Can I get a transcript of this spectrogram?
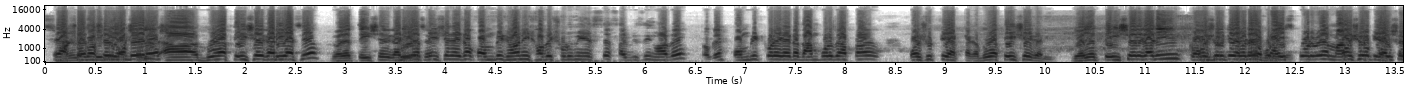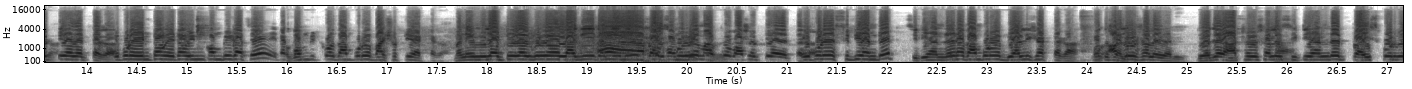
Honda একশো দশের CD মডেল 110 দু হাজার তেইশের গাড়ি আছে। দু হাজার তেইশের গাড়ি আছে? এটা কমপ্লিট হয়নি সবে শোরুমে এসছে সার্ভিসিং হবে। কমপ্লিট করে এটা দাম পড়বে আপনার পঁয়ষট্টি হাজার টাকা দু হাজার তেইশের গাড়ি দু হাজার তেইশের গাড়ি 65 করে প্রাইস পড়বে মাত্র 65 পঁয়ষট্টি হাজার টাকা। এরপরে এটাও এটাও ইনকমপ্লিট আছে। এটা কমপ্লিট করে দাম পড়বে বাষট্টি হাজার টাকা। মানে মিলার টিলারগুলো লাগিয়ে হ্যাঁ, প্রাইস পড়বে মাত্র বাষট্টি হাজার টাকা। এরপরে সিডি হান্ড্রেড সিটি হান্ড্রেড দাম পড়বে বিয়াল্লিশ হাজার টাকা। কত সালে? গাড়ি। দু হাজার আঠারো সালে হ্যাঁ। সিটি হান্ড্রেড প্রাইস পড়বে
